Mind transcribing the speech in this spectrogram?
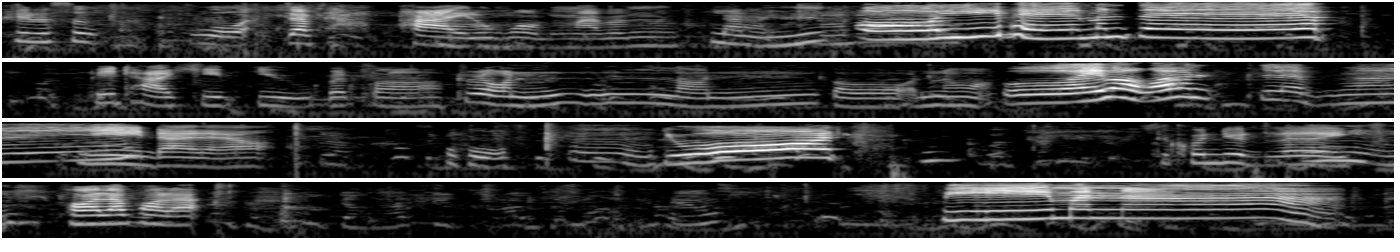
พี่รู้สึกปวดจะถ่ายลงบอกมาแป๊บนึงหลอนโอ้ยเพนมันเจ็บ พี่ถ่ายคลิปอยู่ก็ตามหลอนหลอนก่อนเนาะเอ้ยบอกว่ามันเจ็บไง นี่ได้แล้ว โอ้โหอืมหยุดทุกคนหยุดเลย พอแล้วพอแล้วพี่มันน่ะเพ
